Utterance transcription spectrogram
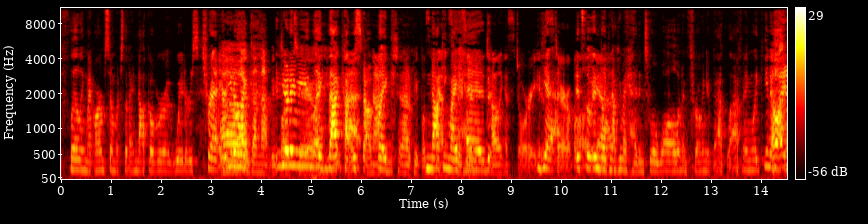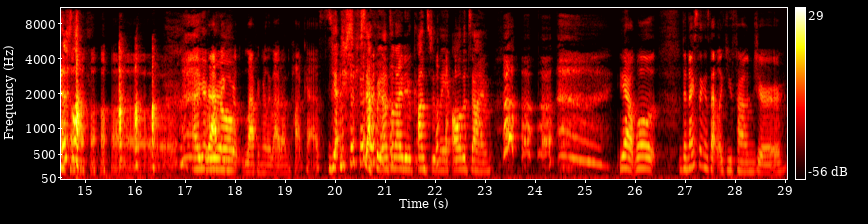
flailing my arms so much that I knock over a waiter's tray, or you know, Oh, like I've done that before. You know what I too. mean? I Like hate that kind of stuff, Knocking like shit out of people's knocking my head- telling a story. It's yeah, terrible. It's the and like knocking my head into a wall when I'm throwing it back, laughing. Like you know, I just laugh. I get Rapping, real. re- laughing really loud on podcasts. Yeah, exactly. That's what I do constantly, all the time. Yeah, well, the nice thing is that like you found your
